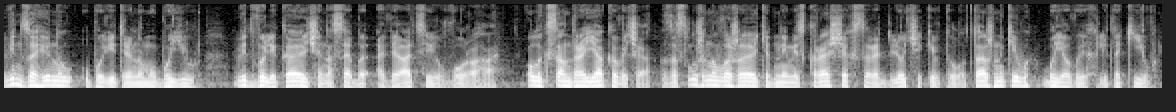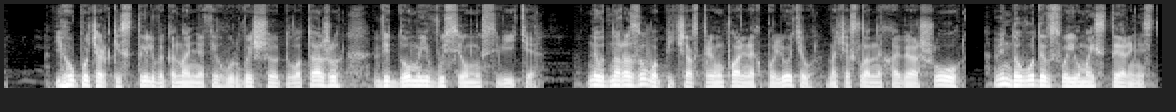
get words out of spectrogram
він загинув у повітряному бою, відволікаючи на себе авіацію ворога. Олександра Яковича заслужено вважають одним із кращих серед льотчиків-пілотажників бойових літаків. Його почерк і стиль виконання фігур вищого пілотажу відомий в усьому світі. Неодноразово під час тріумфальних польотів на численних авіашоу він доводив свою майстерність,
